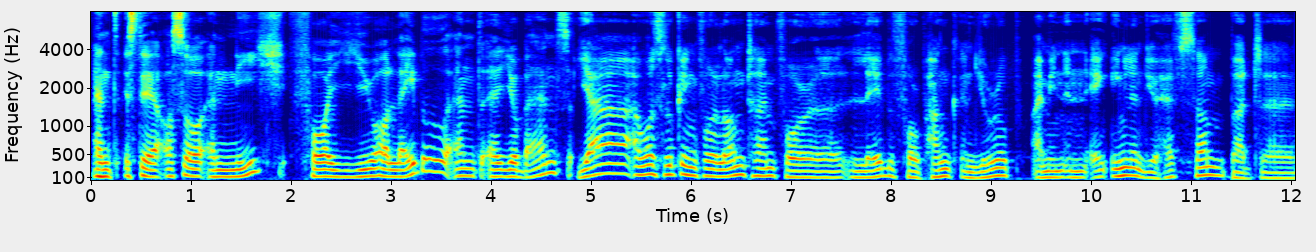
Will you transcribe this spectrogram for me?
and is there also a niche for your label and uh, your bands Yeah, I was looking for a long time for a label for punk in Europe. I mean, in Eng- England you have some, but uh,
